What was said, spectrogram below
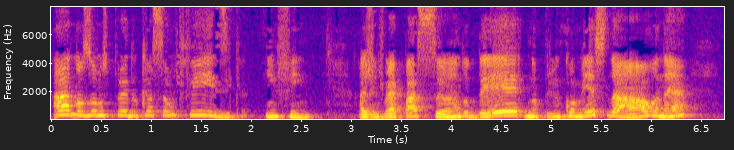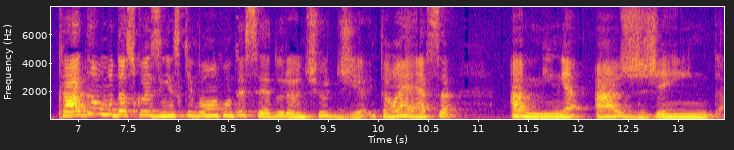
Ah, nós vamos para educação física, enfim a gente vai passando de, no, no começo da aula, né? Cada uma das coisinhas que vão acontecer durante o dia. Então, é essa a minha agenda.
